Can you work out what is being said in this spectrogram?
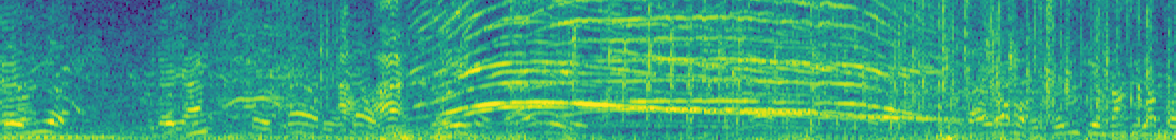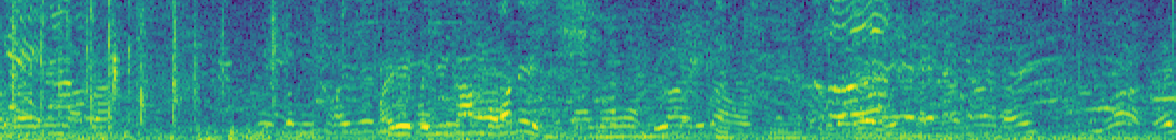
ได้เรียกเปิดหน้าเดี๋ยวเจ้าแล้วบอกเป็นเกมรับที่รับบอลเลยไม่รับนะก็มีใครเนี่ยไปดิไปยืนข้างบอสดิโลได้หรือเปล่าได้ไหมหรือว่าเฮ้ย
